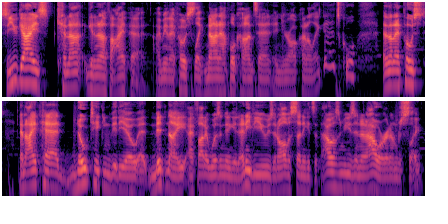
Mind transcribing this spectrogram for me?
So you guys cannot get enough iPad. I mean, I post like non-Apple content and you're all kind of like, yeah, it's cool. And then I post an iPad note-taking video at midnight. I thought I wasn't going to get any views and all of a sudden it gets a thousand views in an hour and I'm just like,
